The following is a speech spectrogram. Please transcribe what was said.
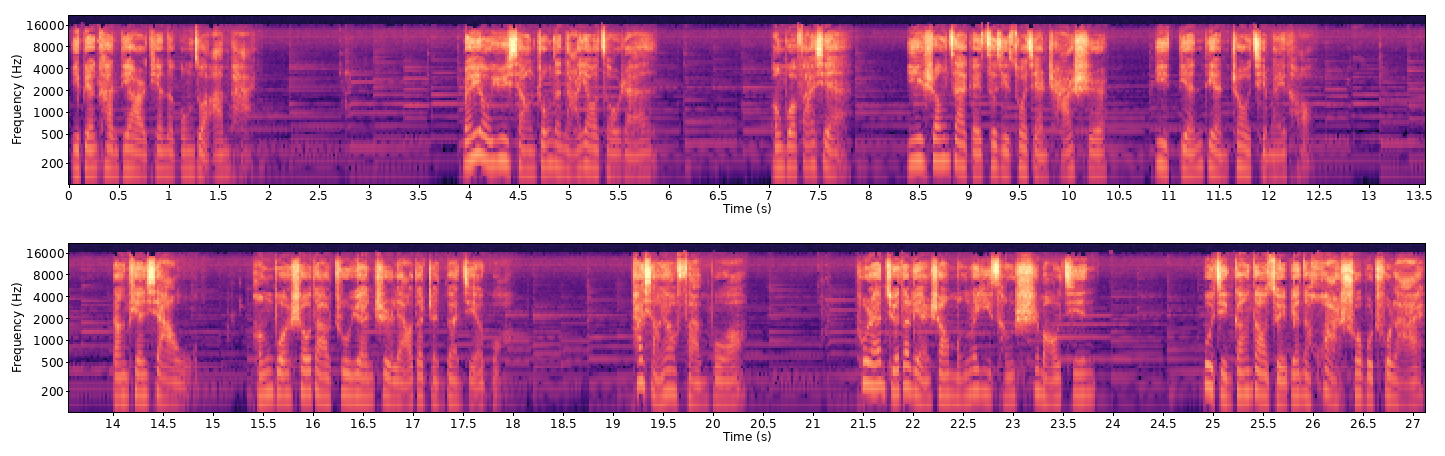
一边看第二天的工作安排。没有预想中的拿药走人。彭博发现，医生在给自己做检查时，一点点皱起眉头。当天下午，彭博收到住院治疗的诊断结果。他想要反驳，突然觉得脸上蒙了一层湿毛巾。不仅刚到嘴边的话说不出来，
